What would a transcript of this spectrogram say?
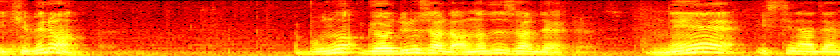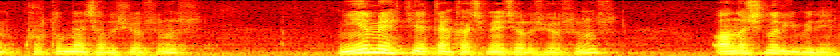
2010. Bunu gördüğünüz halde, anladığınız halde neye istinaden kurtulmaya çalışıyorsunuz? Niye Mehdiyetten kaçmaya çalışıyorsunuz? Anlaşılır gibi değil.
